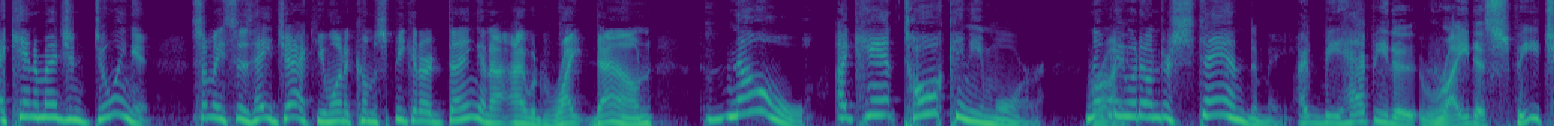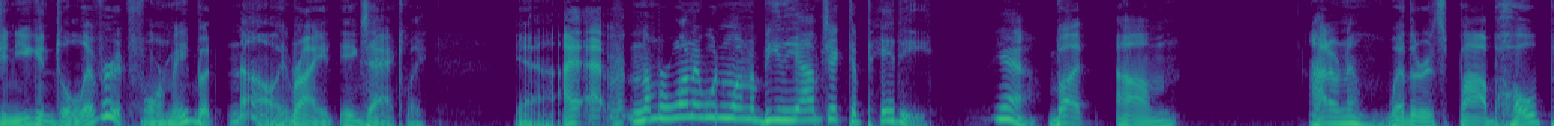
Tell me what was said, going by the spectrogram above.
I can't imagine doing it. Somebody says, "Hey, Jack, you want to come speak at our thing?" And I, I would write down, "No, I can't talk anymore. Nobody Right. would understand me." I'd be happy to write a speech and you can deliver it for me, but no, right, exactly. Yeah. I, I number one, I wouldn't want to be the object of pity. Yeah, But um, I don't know whether it's Bob Hope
